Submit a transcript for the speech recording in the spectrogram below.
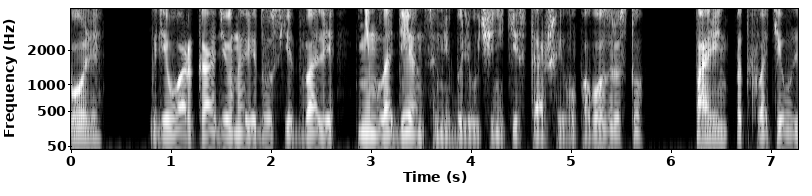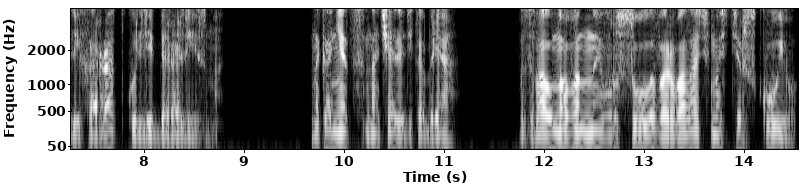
школе, где у Аркадио наряду с едва ли не младенцами были ученики старше его по возрасту, парень подхватил лихорадку либерализма. Наконец, в начале декабря, взволнованная Урсула ворвалась в мастерскую.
